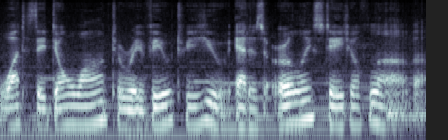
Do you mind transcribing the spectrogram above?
what they don't want to reveal to you at the early stage of love。”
